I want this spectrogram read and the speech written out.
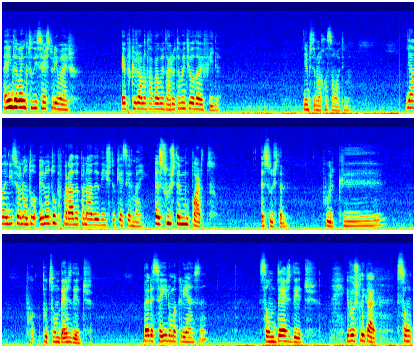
Ainda bem que tu disseste primeiro. É porque eu já não estava a aguentar. Eu também te odeio, filha. Íamos ter uma relação ótima. E além disso, eu não estou preparada para nada disto que é ser mãe. Assusta-me o parto. Assusta-me. Porque. Puto, são 10 dedos. Para sair uma criança, são 10 dedos. E vou explicar. São.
